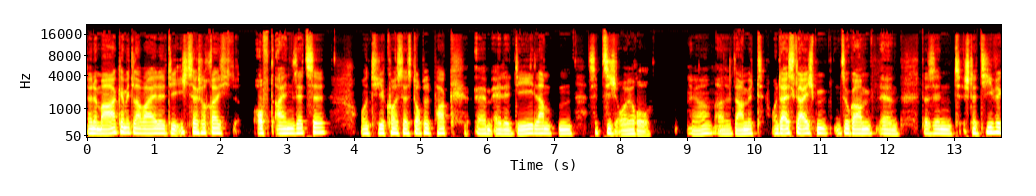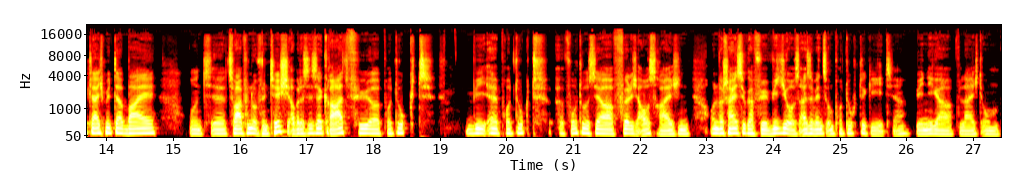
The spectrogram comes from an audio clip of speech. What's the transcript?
eine Marke mittlerweile, die ich sehr recht oft einsetze. Und hier kostet das Doppelpack ähm, LED-Lampen 70 Euro. Ja, also damit, und da ist gleich sogar, äh, da sind Stative gleich mit dabei und äh, zwar nur für den Tisch, aber das ist ja gerade für Produkt, wie äh, Produktfotos äh, ja völlig ausreichend und wahrscheinlich sogar für Videos, also wenn es um Produkte geht, ja, weniger vielleicht um,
